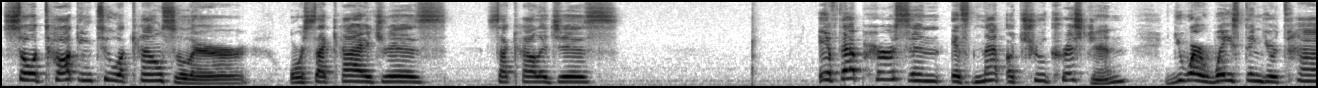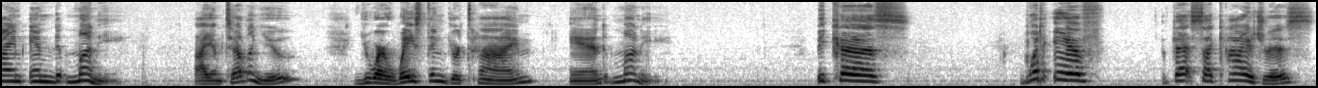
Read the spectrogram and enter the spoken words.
So talking to a counselor or psychiatrist psychologists, if that person is not a true Christian, you are wasting your time and money. I am telling you, you are wasting your time and money. Because what if that psychiatrist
